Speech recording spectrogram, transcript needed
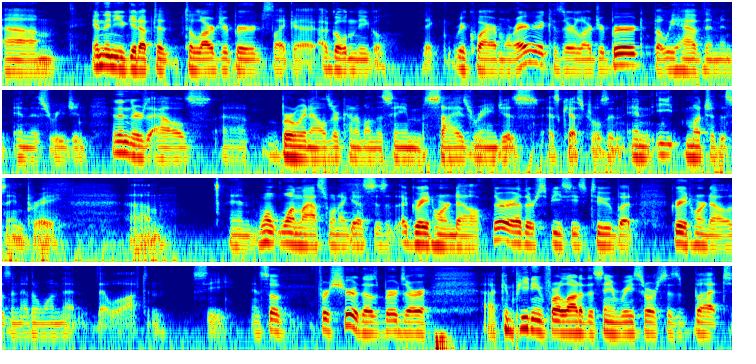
Um, and then you get up to, to larger birds like a, a golden eagle. They require more area because they're a larger bird, but we have them in, in this region. And then there's owls. Uh, burrowing owls are kind of on the same size range as, as kestrels and, and eat much of the same prey. Um, and one, one last one, I guess, is a great horned owl. There are other species too, but great horned owl is another one that, that we'll often see. And so, for sure, those birds are uh, competing for a lot of the same resources, but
